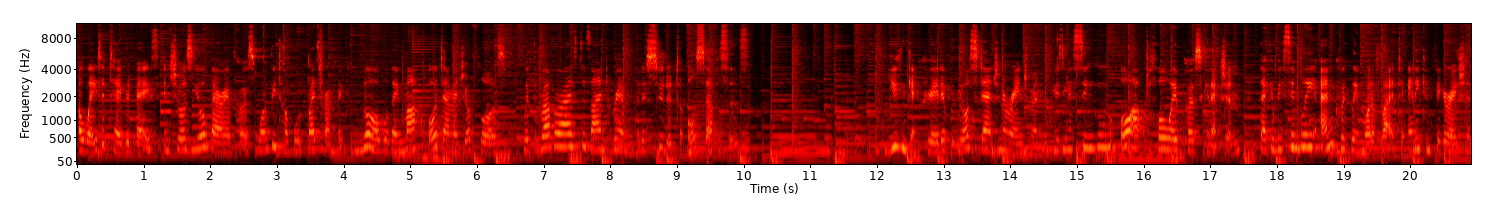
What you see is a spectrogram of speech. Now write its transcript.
A weighted tapered base ensures your barrier posts won't be toppled by traffic, nor will they mark or damage your floors, with the rubberized designed rim that is suited to all surfaces. You can get creative with your stanchion arrangement using a single or up to four-way post connection that can be simply and quickly modified to any configuration.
